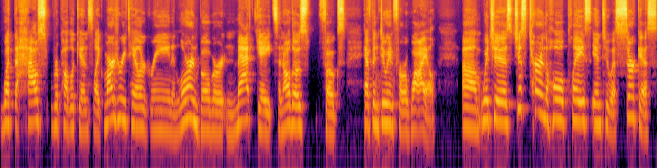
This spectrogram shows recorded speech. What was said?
what the House Republicans like Marjorie Taylor Greene and Lauren Boebert and Matt Gaetz and all those folks have been doing for a while, um, which is just turn the whole place into a circus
